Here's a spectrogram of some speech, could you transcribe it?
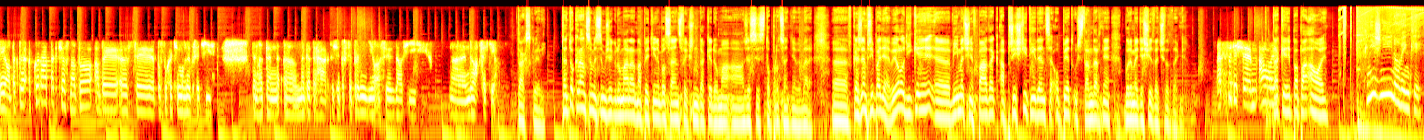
Jo, tak to je akorát tak čas na to, aby eh, si posluchači mohli přečíst tenhle ten uh, megatrhák, což je prostě první díl asi z dalších, nevím, 20. Tak skvělý. Tentokrát si myslím, že kdo má rád napětí nebo science fiction, tak je doma a že si stoprocentně vybere. Eh, V každém případě, Violo, díky, eh, výjimečně v pátek a příští týden se opět už standardně budeme těšit ve čtvrtek. Tak se těším, ahoj. Taky, papa, ahoj. Knižní novinky.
